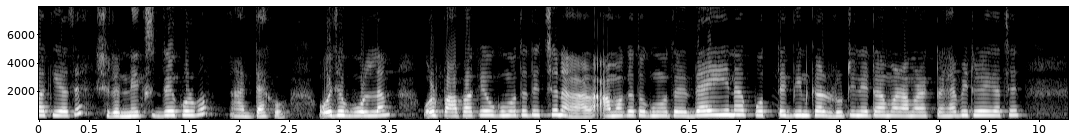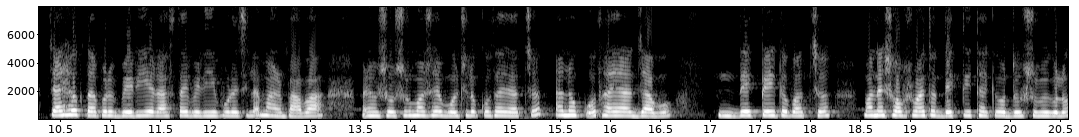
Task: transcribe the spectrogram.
বাকি আছে, সেটা নেক্সট ডে করব। আর দেখো, ওই যে বললাম, ওর পাপাকেও ঘুমোতে দিচ্ছে না, আর আমাকে তো ঘুমোতে দেয়ই না। প্রত্যেক দিনকার রুটিন এটা আমার আমার একটা হ্যাবিট হয়ে গেছে। যাই হোক, তারপরে বেরিয়ে, রাস্তায় বেরিয়ে পড়েছিলাম। আর বাবা মানে শ্বশুরমশাই বলছিল, কোথায় যাচ্ছ? আমি কোথায় আর যাব? দেখতেই তো পাচ্ছ। মানে সবসময় তো দেখতেই থাকে ওর দুষ্টুমিগুলো।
